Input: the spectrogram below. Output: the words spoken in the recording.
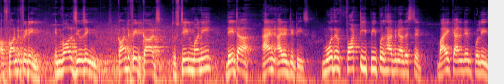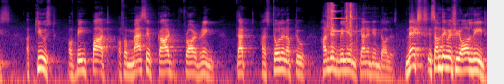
of counterfeiting, involves using counterfeit cards to steal money, data, and identities. More than 40 people have been arrested by Canadian police accused of being part of a massive card fraud ring that has stolen up to 100 million Canadian dollars. Next is something which we all need,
